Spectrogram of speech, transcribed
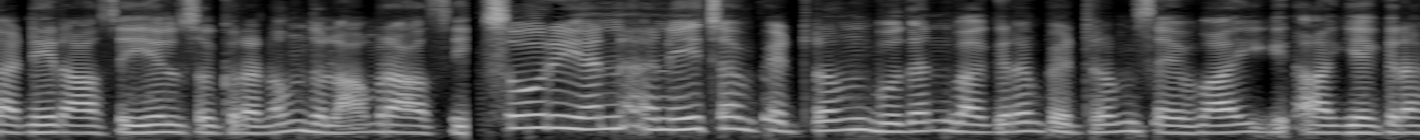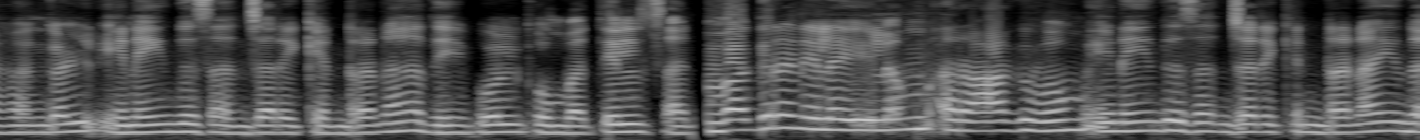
கன்னிராசியில் சுக்கரனும் துலாம் ராசி சூரியன் நீச்சம் பெற்றும் புதன் வக்ரம் பெற்றும் செவ்வாய் செவ்வாய் ஆகிய கிரகங்கள் இணைந்து சஞ்சரிக்கின்றன. அதேபோல் கும்பத்தில் வக்ர நிலையிலும் ராகுவும் இணைந்து சஞ்சரிக்கின்றன. இந்த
